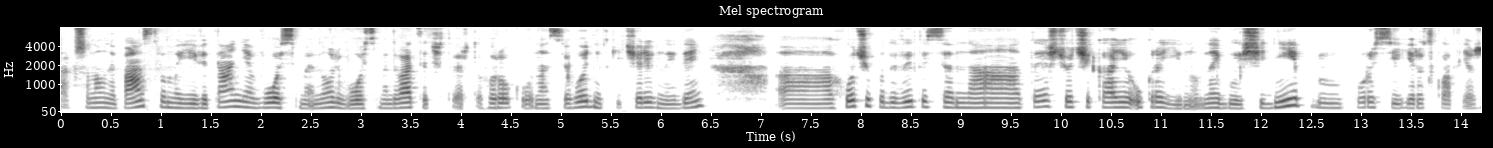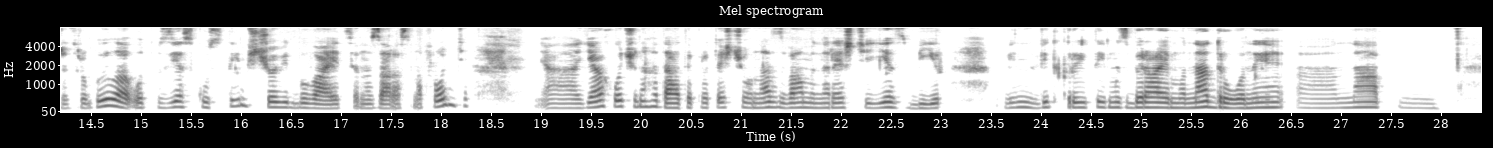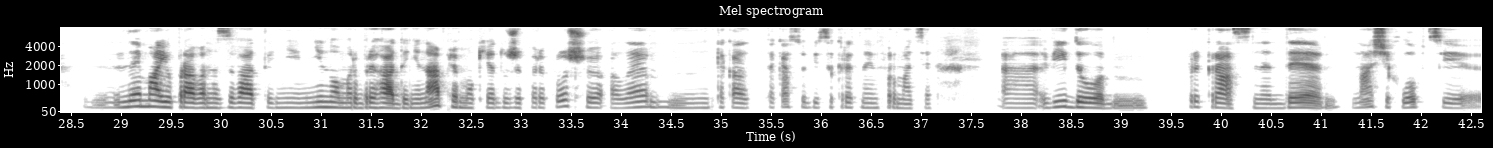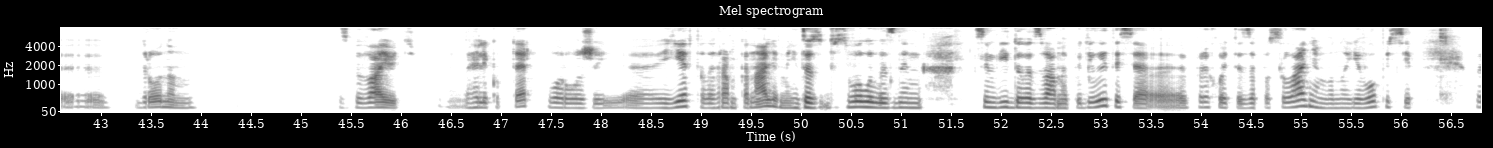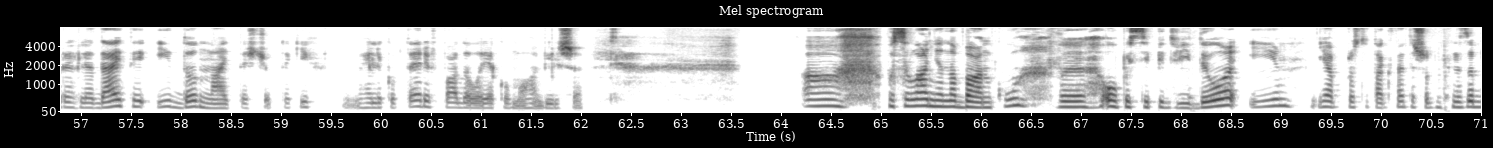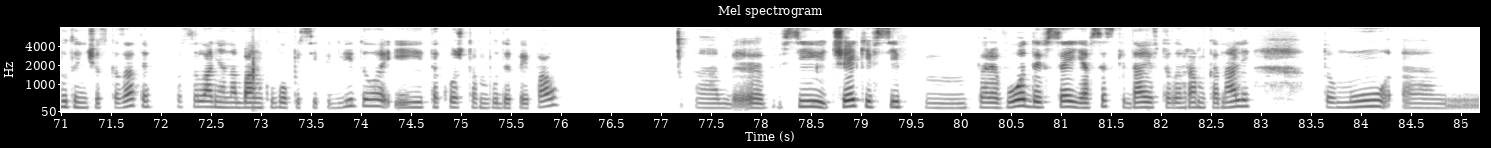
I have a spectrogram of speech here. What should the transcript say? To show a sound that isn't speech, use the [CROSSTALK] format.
Так, шановне панство, мої вітання. 8.08.24 року у нас сьогодні такий чарівний день. Хочу подивитися на те, що чекає Україну в найближчі дні. По Росії розклад я вже зробила. От в зв'язку з тим, що відбувається на зараз на фронті, я хочу нагадати про те, що у нас з вами нарешті є збір. Він відкритий. Ми збираємо на дрони, на. Не маю права називати ні, ні номер бригади, ні напрямок. Я дуже перепрошую, але така, така собі секретна інформація. Відео прекрасне, де наші хлопці е, дроном збивають гелікоптер ворожий. Е, Є в телеграм-каналі. Мені дозволили з ним цим відео з вами поділитися. Е, Переходьте за посиланням, воно є в описі. Переглядайте і донайте, щоб таких гелікоптерів падало якомога більше. Посилання на банку в описі під відео. І я просто так, знаєте, щоб не забути нічого сказати. Посилання на банку в описі під відео, і також там буде PayPal. Е, Всі чеки, всі переводи, все, я все скидаю в телеграм-каналі. Тому, е,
